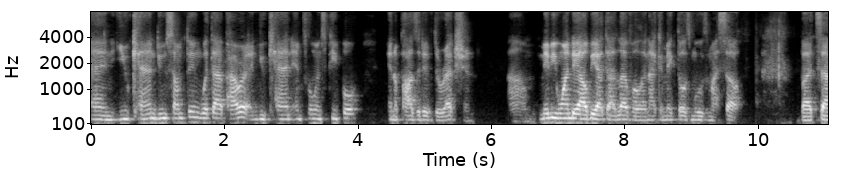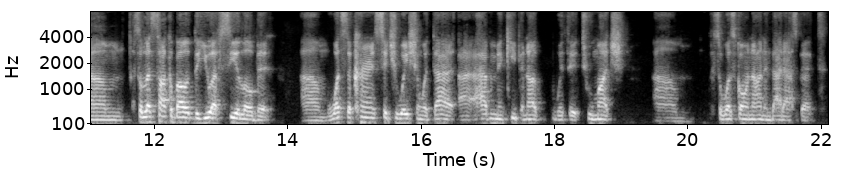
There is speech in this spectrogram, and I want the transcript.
and you can do something with that power and you can influence people in a positive direction. Um, maybe one day I'll be at that level and I can make those moves myself. But um, so let's talk about the UFC a little bit. Um, what's the current situation with that? I, I, haven't been keeping up with it too much. Um, so what's going on in that aspect?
